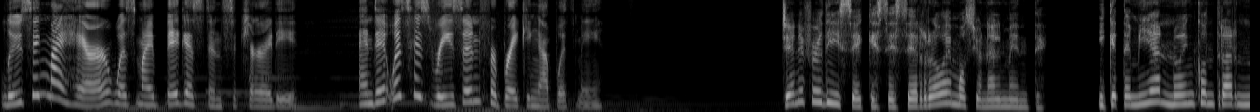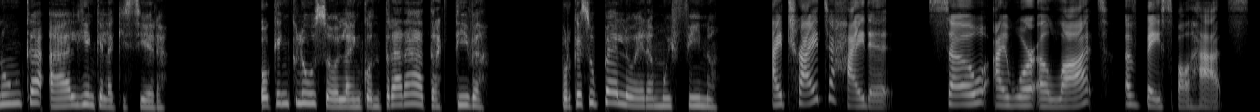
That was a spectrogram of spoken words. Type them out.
Losing my hair was my biggest insecurity, and it was his reason for breaking up with me. Jennifer dice que se cerró emocionalmente y que temía no encontrar nunca a alguien que la quisiera, o que incluso la encontrara atractiva, porque su pelo era muy fino. I tried to hide it, so I wore a lot of baseball hats.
